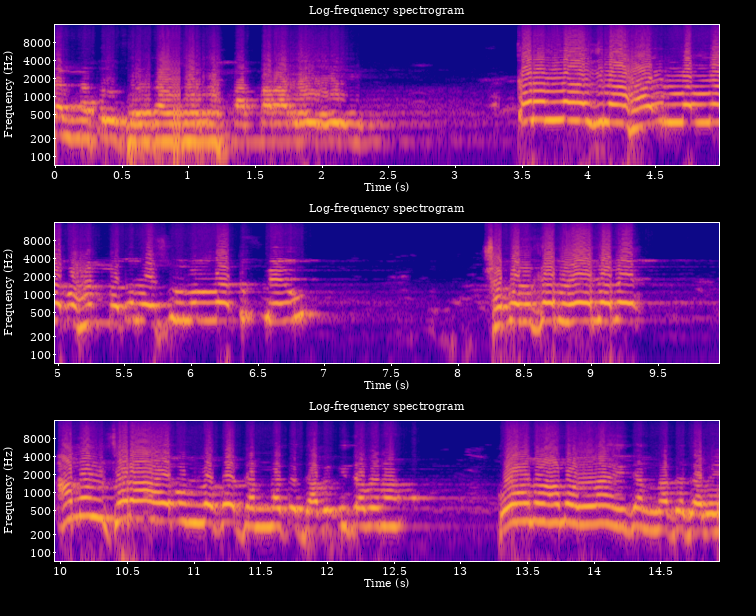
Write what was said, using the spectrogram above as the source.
জান্নাতুল ফেরদাউস রহমান বাড়াবেন কারণ লা ইলাহা ইল্লাল্লাহ মুহাম্মাদুর রাসূলুল্লাহ তুফিউ। সফল কাম হয়ে যাবে। আমল ছাড়া এমন লোক জান্নাতে যাবে কি যাবে না? কোন আমল নাই, জান্নাতে যাবে,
